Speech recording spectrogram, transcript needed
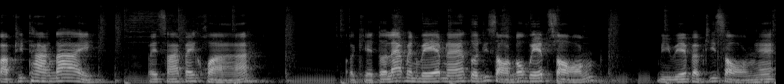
ปรับทิศทางได้ ไปซ้ายไปขวา โอเค ตัวแรกเป็นเวฟนะ ตัวที่ 2 ก็เวฟ2 มีเวฟแบบที่ 2 ฮะ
